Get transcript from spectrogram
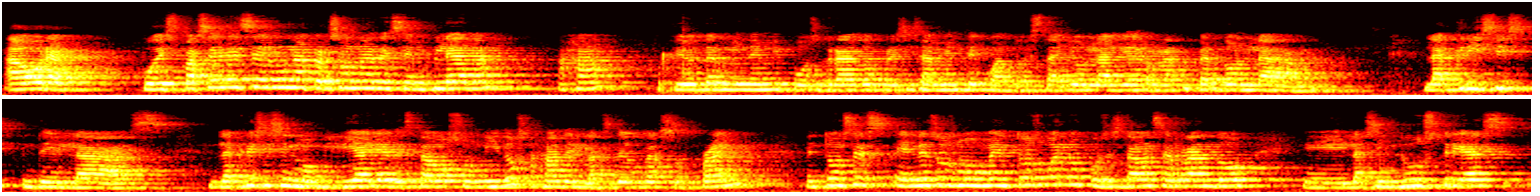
Ahora, pues pasé de ser una persona desempleada, ajá, porque yo terminé mi posgrado precisamente cuando estalló la guerra, perdón, la, la crisis de las la crisis inmobiliaria de Estados Unidos, ajá, de las deudas subprime. Entonces, en esos momentos, bueno, pues estaban cerrando eh, las industrias,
